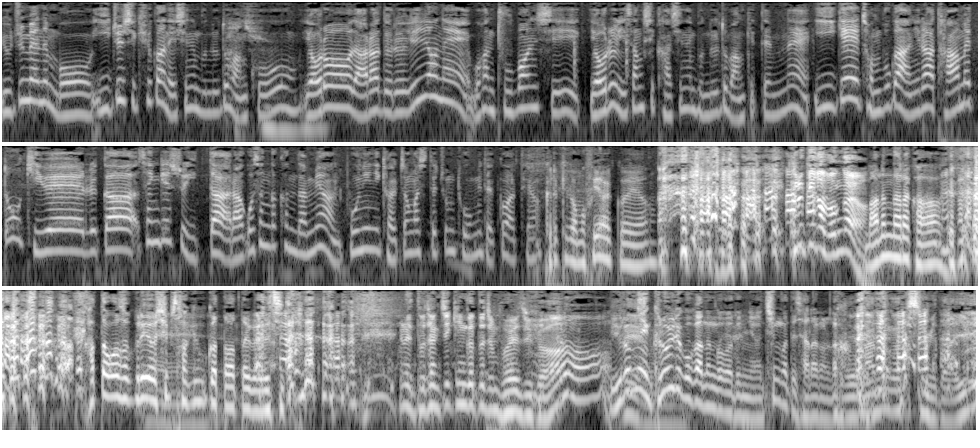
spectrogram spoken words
요즘에는 뭐 2주씩 휴가 내시는 분들도 많고 여러 나라들을 1년에 뭐 한 두 번씩 열흘 이상씩 가시는 분들도 많기 때문에 이게 전부가 아니라 다음에 또 기회가 생길 수 있다라고 생각한다면 본인이 결정하실 때 좀 도움이 될 것 같아요. 그렇게 가면 후회할 거예요. 그렇게가 뭔가요? 많은 나라 가. 갔다 와서 그래요. 14개국 갔다 왔다 그러지. 도장 찍힌 것도 좀 보여주고. 어, 유럽 여행 네. 그러려고 가는 거거든요. 친구한테 자랑하려고. 네, 맞는 것 같습니다. 일부,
